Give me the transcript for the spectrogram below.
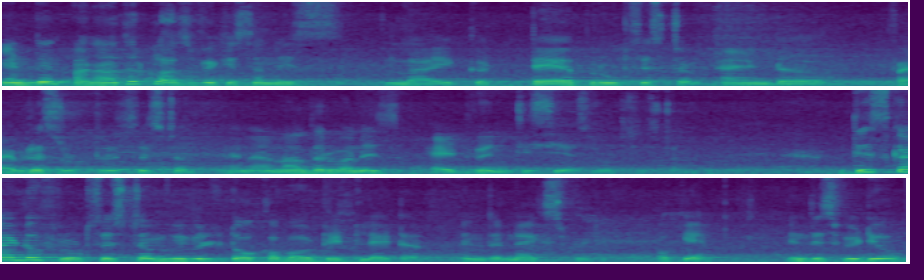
And then another classification is like tap root system and uh, fibrous root system and another one is adventitious root system this kind of root system we will talk about it later in the next video. Okay? In this video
